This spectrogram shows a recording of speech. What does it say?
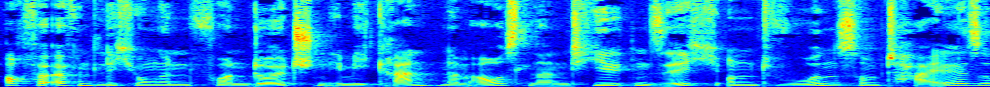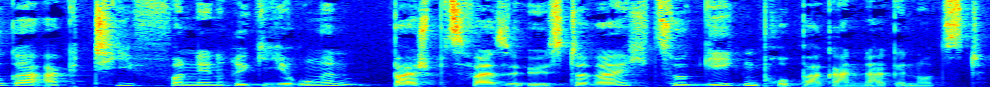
Auch Veröffentlichungen von deutschen Immigranten im Ausland hielten sich und wurden zum Teil sogar aktiv von den Regierungen, beispielsweise Österreich, zur Gegenpropaganda genutzt.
